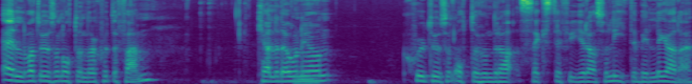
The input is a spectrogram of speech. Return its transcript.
11 875. Caledonian mm. 7864, så lite billigare.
